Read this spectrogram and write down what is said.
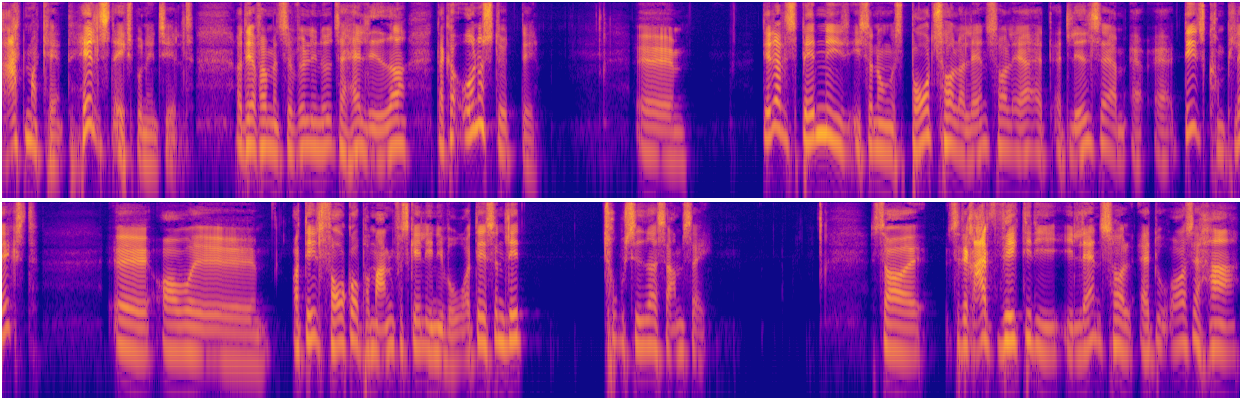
ret markant, helst eksponentielt. Og derfor er man selvfølgelig nødt til at have ledere, der kan understøtte det. Øh, det, der er det spændende i, i sådan nogle sportshold og landshold, er, at, at ledelse er, er, er dels komplekst, øh, og, øh, og dels foregår på mange forskellige niveauer. Det er sådan lidt to sider af samme sag. Så, så det er ret vigtigt i, i landshold, at du også har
